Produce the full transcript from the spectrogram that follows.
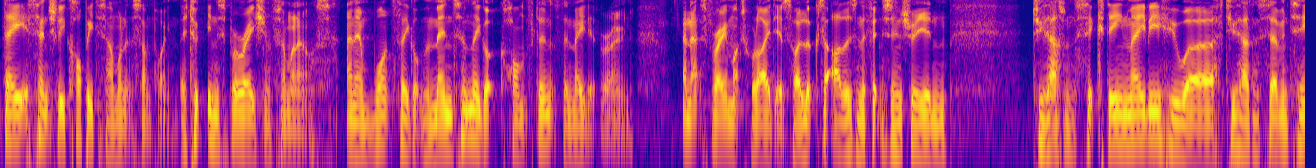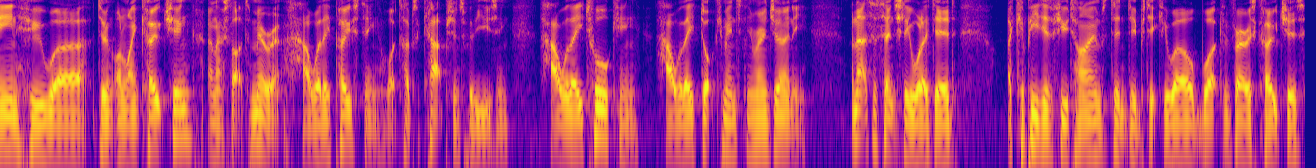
they essentially copied someone at some point. They took inspiration from someone else. And then once they got momentum, they got confidence, they made it their own. And that's very much what I did. So I looked at others in the fitness industry in 2016, maybe, who were 2017, who were doing online coaching. And I started to mirror it. How were they posting? What types of captions were they using? How were they talking? How were they documenting their own journey? And that's essentially what I did. I competed a few times, didn't do particularly well, worked with various coaches,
